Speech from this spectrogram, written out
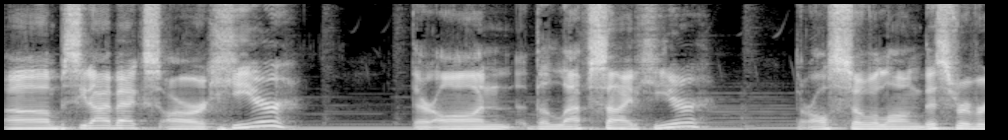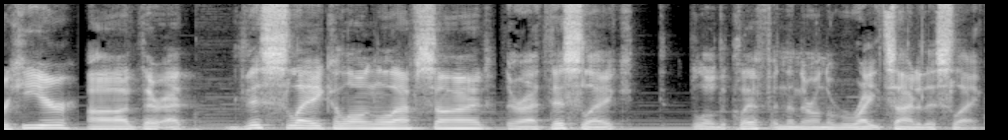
Um, Beceite Ibex are here. They're on the left side here. They're also along this river here. Uh, they're at this lake along the left side. They're at this lake below the cliff, and then they're on the right side of this lake.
